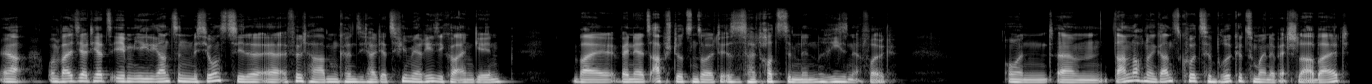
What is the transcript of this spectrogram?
ja, und weil sie halt jetzt eben ihre ganzen Missionsziele äh, erfüllt haben, können sie halt jetzt viel mehr Risiko eingehen, weil wenn er jetzt abstürzen sollte, ist es halt trotzdem ein Riesenerfolg. Und ähm, dann noch eine ganz kurze Brücke zu meiner Bachelorarbeit.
